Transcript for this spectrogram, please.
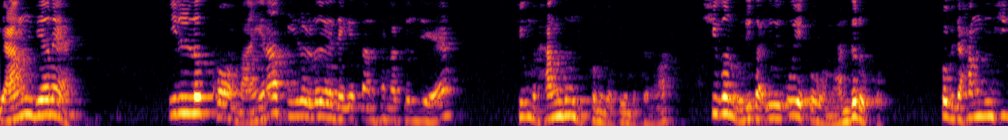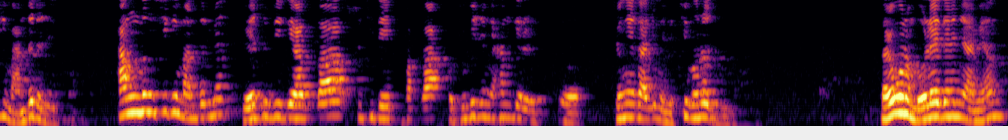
양변에 1 넣고 마이너스 1을 넣어야 되겠다는 생각 들지? 지금부터 항등식 푸는 거야, 지금부터는. 식은 우리가 이 위에 거고 만들었고. 그럼 이제 항등식이 만들어져 있고. 항등식이 만들면 개수비계학과 수치대입학과 그 두 개 중에 한 개를 정해가지고 이제 집어넣어 줍니다. 자, 요거는 뭘 해야 되느냐 하면,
